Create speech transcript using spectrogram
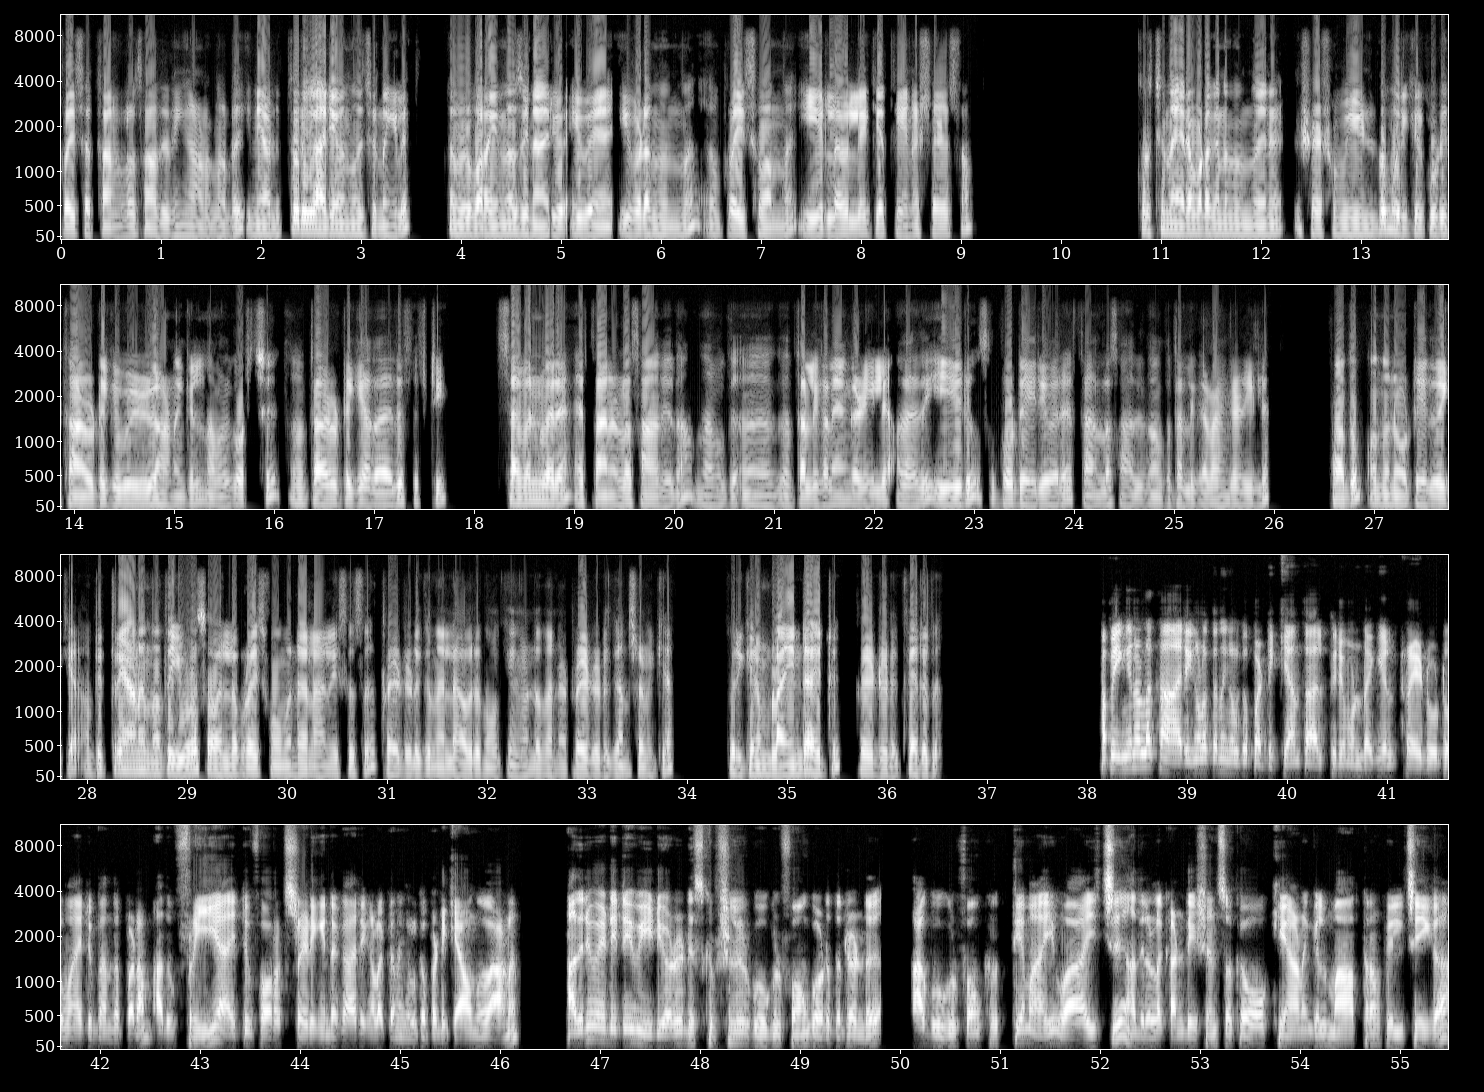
പ്രൈസ് എത്താനുള്ള സാധ്യതയും കാണുന്നുണ്ട്. ഇനി അടുത്തൊരു കാര്യം എന്ന് വെച്ചിട്ടുണ്ടെങ്കിൽ നമ്മൾ പറയുന്ന സിനാരിയോ ഇവ ഇവിടെ നിന്ന് പ്രൈസ് വന്ന് ഈ ലെവലിലേക്ക് എത്തിയതിന് ശേഷം കുറച്ച് നേരം മുടങ്ങനെ നിന്നതിന് ശേഷം വീണ്ടും ഒരിക്കൽ കൂടി താഴോട്ടേക്ക് വീഴുകയാണെങ്കിൽ നമ്മൾ കുറച്ച് താഴോട്ടേക്ക് അതായത് ഫിഫ്റ്റി സെവൻ വരെ എത്താനുള്ള സാധ്യത നമുക്ക് തള്ളിക്കളയാൻ കഴിയില്ല. അതായത് ഈ ഒരു സപ്പോർട്ട് ഏരിയ വരെ എത്താനുള്ള സാധ്യത നമുക്ക് തള്ളിക്കളയാൻ കഴിയില്ല. അപ്പോൾ അതും ഒന്ന് നോട്ട് ചെയ്ത് വയ്ക്കുക അപ്പോൾ ഇത്രയാണ് ഇന്നത്തെ യു എസ് ഓയിലിന്റെ പ്രൈസ് മൂവ്മെന്റ് അനാലിസിസ് ട്രേഡ് എടുക്കുന്ന എല്ലാവരും നോക്കിയും കണ്ടും തന്നെ ട്രേഡ് എടുക്കാൻ ശ്രമിക്കുക. ഒരിക്കലും ബ്ലൈൻഡ് ആയിട്ട് ട്രേഡ് എടുക്കരുത്. അപ്പൊ ഇങ്ങനെയുള്ള കാര്യങ്ങളൊക്കെ നിങ്ങൾക്ക് പഠിക്കാൻ താല്പര്യമുണ്ടെങ്കിൽ ട്രേഡ് റൂട്ടുമായിട്ട് ബന്ധപ്പെടാം. അത് ഫ്രീ ആയിട്ട് ഫോറക്സ് ട്രേഡിങ്ങിന്റെ കാര്യങ്ങളൊക്കെ നിങ്ങൾക്ക് പഠിക്കാവുന്നതാണ്. അതിനു വേണ്ടിയിട്ട് ഈ വീഡിയോയുടെ ഡിസ്ക്രിപ്ഷനിൽ ഒരു ഗൂഗിൾ ഫോം കൊടുത്തിട്ടുണ്ട്. ആ ഗൂഗിൾ ഫോം കൃത്യമായി വായിച്ച് അതിലുള്ള കണ്ടീഷൻസ് ഒക്കെ ഓക്കെ ആണെങ്കിൽ മാത്രം ഫിൽ ചെയ്യുക.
